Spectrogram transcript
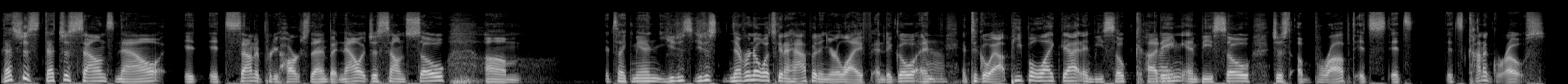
That's just that just sounds now. It it sounded pretty harsh then, but now it just sounds so. Um, it's like man, you just you just never know what's going to happen in your life, and to go Yeah. and and to go at people like that and be so cutting Right. and be so just abrupt. It's it's it's kind of gross.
